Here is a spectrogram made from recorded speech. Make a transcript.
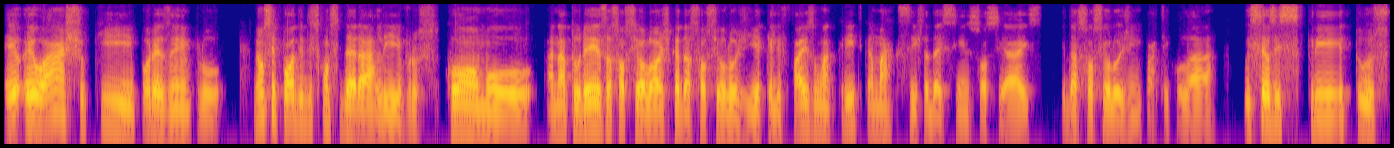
eu, eu acho que, por exemplo, não se pode desconsiderar livros como A Natureza Sociológica da Sociologia, que ele faz uma crítica marxista das ciências sociais e da sociologia em particular. Os seus escritos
